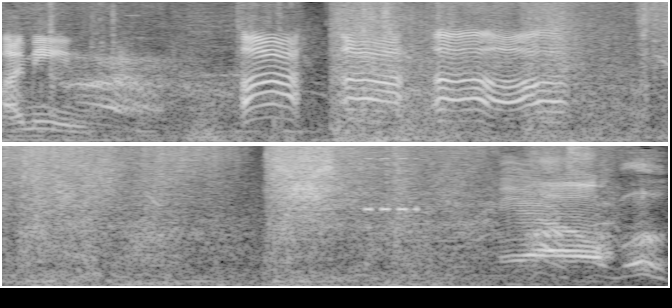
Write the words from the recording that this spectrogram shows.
I mean, ah, ah, ah. Meow.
